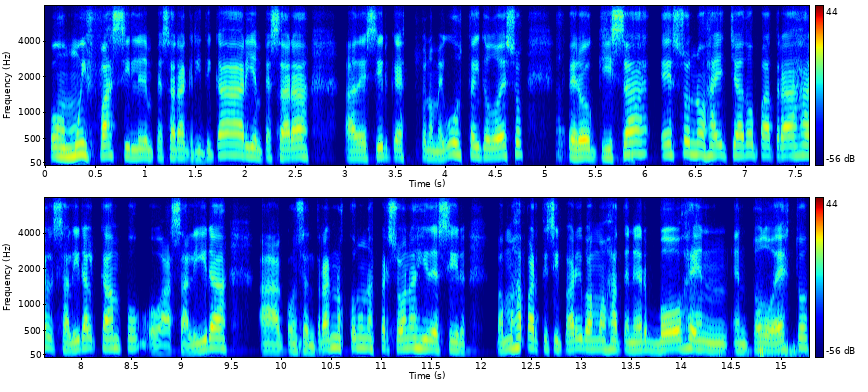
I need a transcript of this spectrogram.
como muy fácil empezar a criticar y empezar a, a decir que esto no me gusta y todo eso, pero quizás eso nos ha echado para atrás al salir al campo o a salir a, a concentrarnos con unas personas y decir, vamos a participar y vamos a tener voz en, en todo esto,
